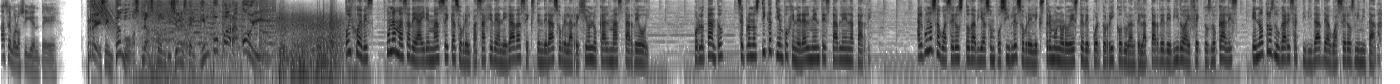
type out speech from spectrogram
hacemos lo siguiente. Presentamos las condiciones del tiempo para hoy. Hoy jueves, una masa de aire más seca sobre el pasaje de Anegada se extenderá sobre la región local más tarde hoy. Por lo tanto, se pronostica tiempo generalmente estable en la tarde. Algunos aguaceros todavía son posibles sobre el extremo noroeste de Puerto Rico durante la tarde debido a efectos locales, en otros lugares actividad de aguaceros limitada.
